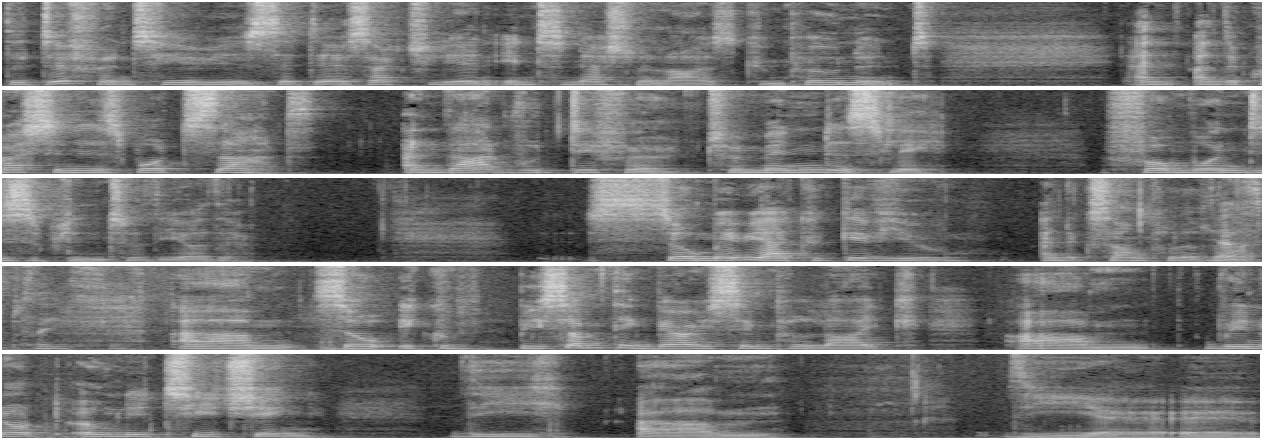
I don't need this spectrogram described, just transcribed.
the difference here is that there's actually an internationalized component. And, and the question is, what's that? And that would differ tremendously from one discipline to the other. So maybe I could give you an example of yes, that. Please, yes, um, so it could be something very simple like um, we're not only teaching the um, the uh, uh,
